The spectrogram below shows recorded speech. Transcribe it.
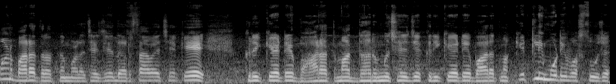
પણ ભારત રત્ન મળે છે, જે દર્શાવે છે કે ક્રિકેટ એ ભારતમાં ધર્મ છે જે ક્રિકેટ એ ભારતમાં કેટલી મોટી વસ્તુ છે.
